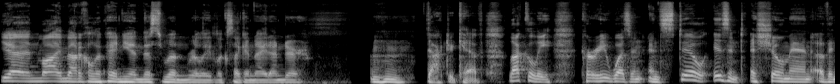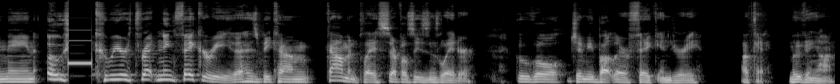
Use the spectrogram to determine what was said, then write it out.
Yeah, in my medical opinion, this one really looks like a night ender. Mm-hmm. Dr. Kev. Luckily, Curry wasn't and still isn't a showman of inane, oh career threatening fakery that has become commonplace several seasons later. Google Jimmy Butler fake injury. Okay, moving on.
